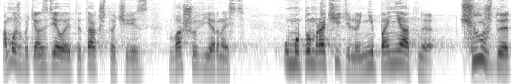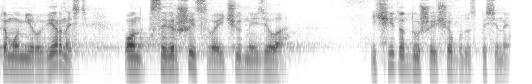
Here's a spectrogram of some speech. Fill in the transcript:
А может быть, Он сделает и так, что через вашу верность, умопомрачительную, непонятную, чуждую этому миру верность, он совершит свои чудные дела. И чьи-то души еще будут спасены.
